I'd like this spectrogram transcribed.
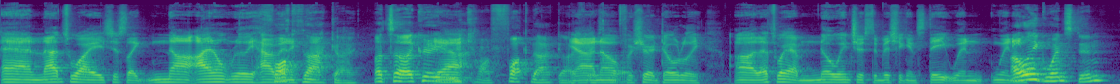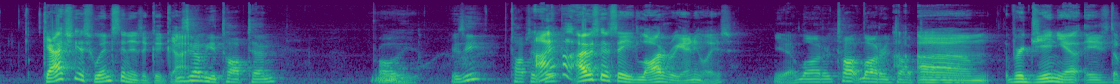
and that's why it's just like, nah. I don't really have any. fuck any. that guy. Let's uh, create. Yeah. Come on, fuck that guy. Yeah, first no, of all. for sure, totally. Uh, that's why I have no interest in Michigan State when when I like Winston. Cassius Winston is a good guy. He's gonna be a top ten. Probably. Is he top ten? I? I was gonna say lottery, anyways. Yeah, lottery top lottery top ten. Um, Virginia is the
